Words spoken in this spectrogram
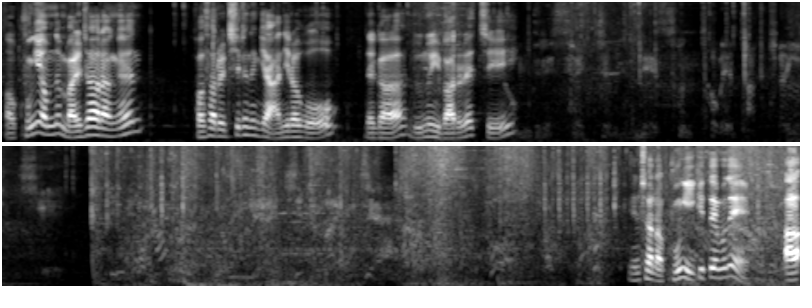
어, 궁이 없는 말자랑은 거사를 치르는 게 아니라고 내가 누누이 말을 했지. 괜찮아. 궁이 있기 때문에 아.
